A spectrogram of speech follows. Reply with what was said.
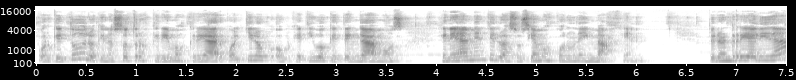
Porque todo lo que nosotros queremos crear, cualquier objetivo que tengamos, generalmente lo asociamos con una imagen. Pero en realidad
